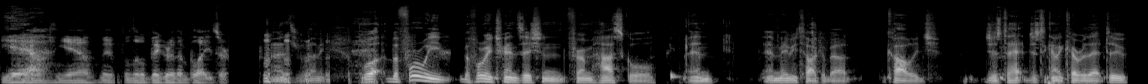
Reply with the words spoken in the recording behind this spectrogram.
Yeah yeah a little bigger than blazer. That's funny. Well before we before we transition from high school and and maybe talk about college just to just to kind of cover that too.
